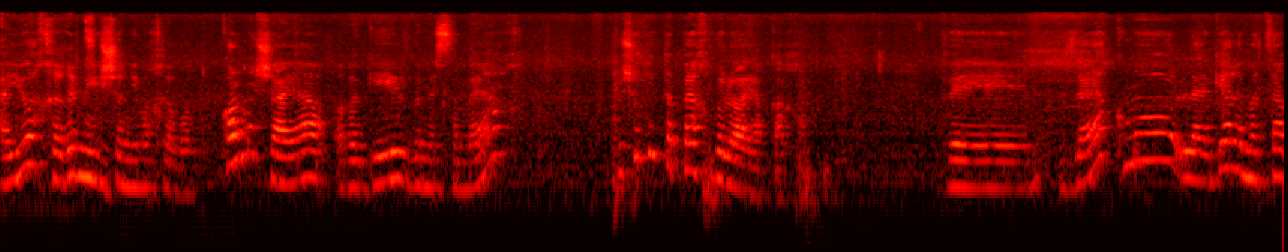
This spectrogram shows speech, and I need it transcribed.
היו אחרים משנים אחרות. כל מה שהיה רגיל ומשמח, פשוט התהפך ולא היה ככה. וזה היה כמו להגיע למצב,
